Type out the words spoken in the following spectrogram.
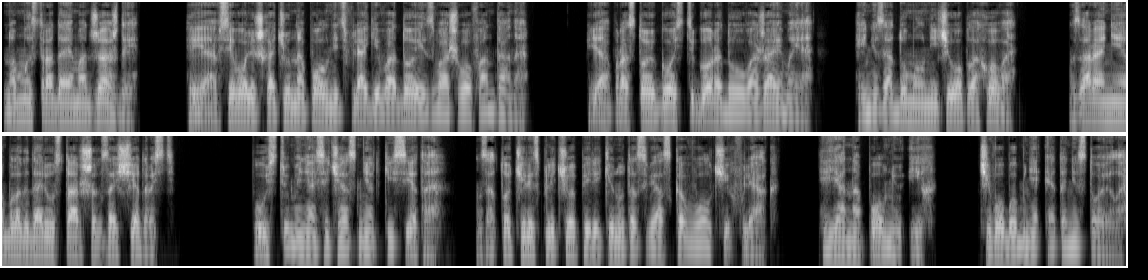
но мы страдаем от жажды, и я всего лишь хочу наполнить фляги водой из вашего фонтана. Я простой гость города, уважаемая, и не задумал ничего плохого. Заранее благодарю старших за щедрость. Пусть у меня сейчас нет кисета, зато через плечо перекинута связка волчьих фляг, и я наполню их, чего бы мне это ни стоило.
